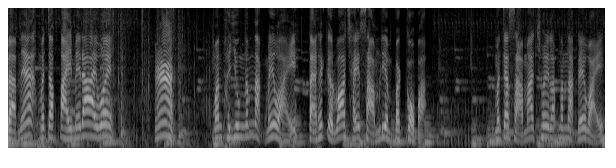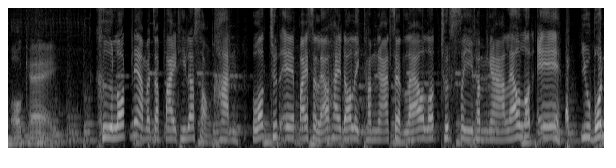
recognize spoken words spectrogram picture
แบบเนี้ยมันจะไปไม่ได้เว้ยอะมันพยุงน้ำหนักไม่ไหว แต่ถ้าเกิดว่าใช้สามเหลี่ยมประกบอะ มันจะสามารถช่วยรับน้ำหนักได้ไหว Okay. คือรถเนี่ยมันจะไปทีละ 2 คัน รถชุด A ไปเสร็จแล้วไฮดรอลิกทำงานเสร็จแล้วรถชุด C ทำงานแล้วรถ A อยู่บน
